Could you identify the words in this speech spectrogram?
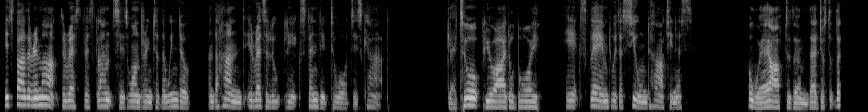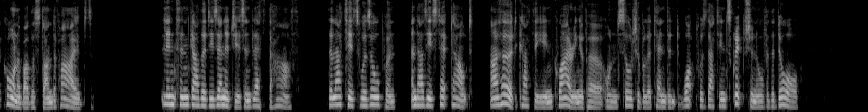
His father remarked the restless glances wandering to the window, and the hand irresolutely extended towards his cap. "Get up, you idle boy!" he exclaimed, with assumed heartiness. "Away after them! They're just at the corner by the stand of hives." Linton gathered his energies and left the hearth. The lattice was open, and as he stepped out, I heard Cathy inquiring of her unsociable attendant what was that inscription over the door.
